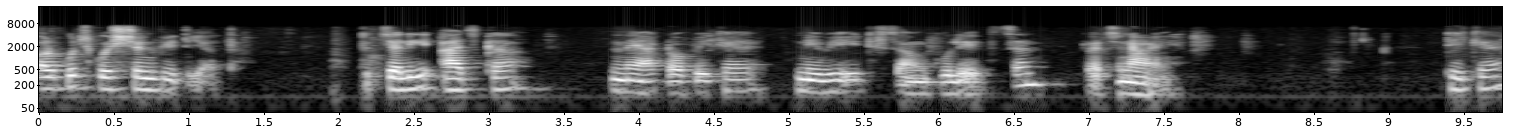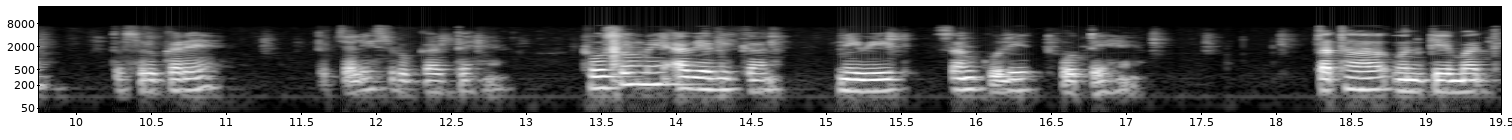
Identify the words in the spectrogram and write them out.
और कुछ क्वेश्चन भी दिया था। तो चलिए आज का नया टॉपिक है निविड संकुलित संरचनाएँ ठीक है? तो शुरू करें। तो चलिए शुरू करते हैं। ठोसों में अवयवी कण निविड संकुलित होते हैं तथा उनके मध्य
